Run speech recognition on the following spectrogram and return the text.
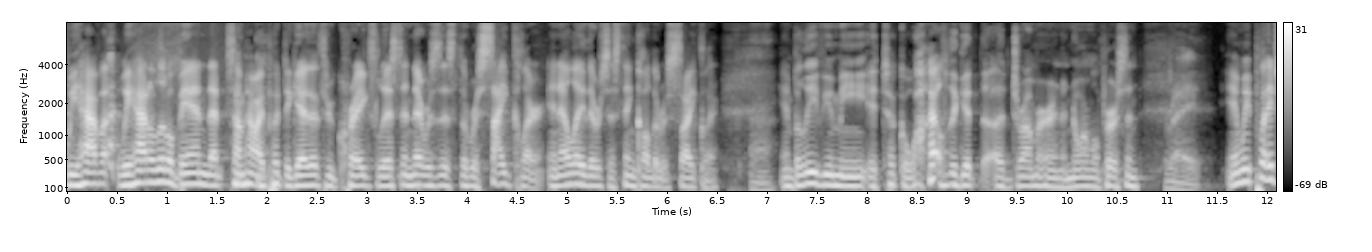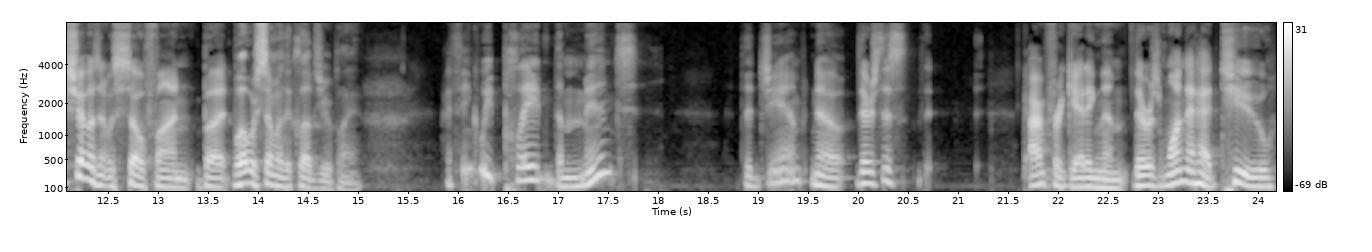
We have a, we had a little band that somehow I put together through Craigslist, and there was this the Recycler in LA. There was this thing called the Recycler, uh-huh. and believe you me, it took a while to get a drummer and a normal person. right. And we played shows, and it was so fun. But What were some of the clubs you were playing? I think we played the Mint, the Jam. No, there's this. I'm forgetting them. There was one that had two,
